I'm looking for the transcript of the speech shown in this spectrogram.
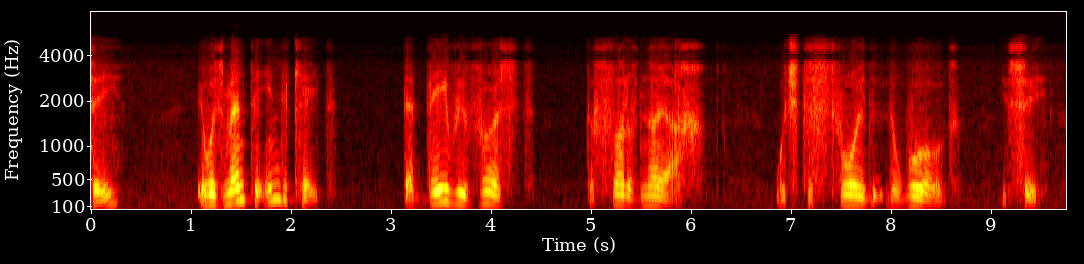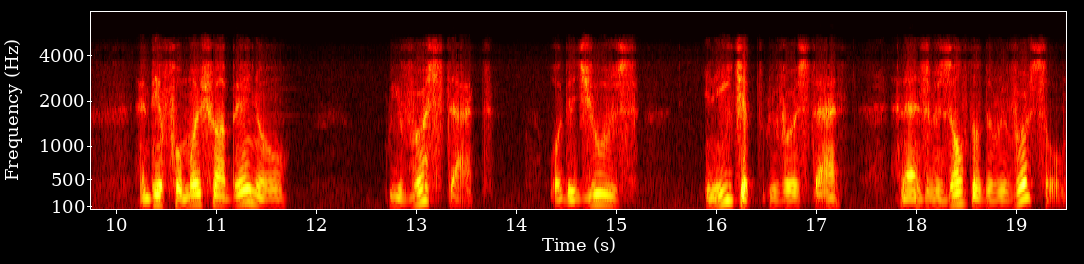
see. It was meant to indicate that they reversed the flood of Noach, which destroyed the world you see. And therefore Moshe Rabbeinu reversed that, or the Jews in Egypt reversed that, and as a result of the reversal,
